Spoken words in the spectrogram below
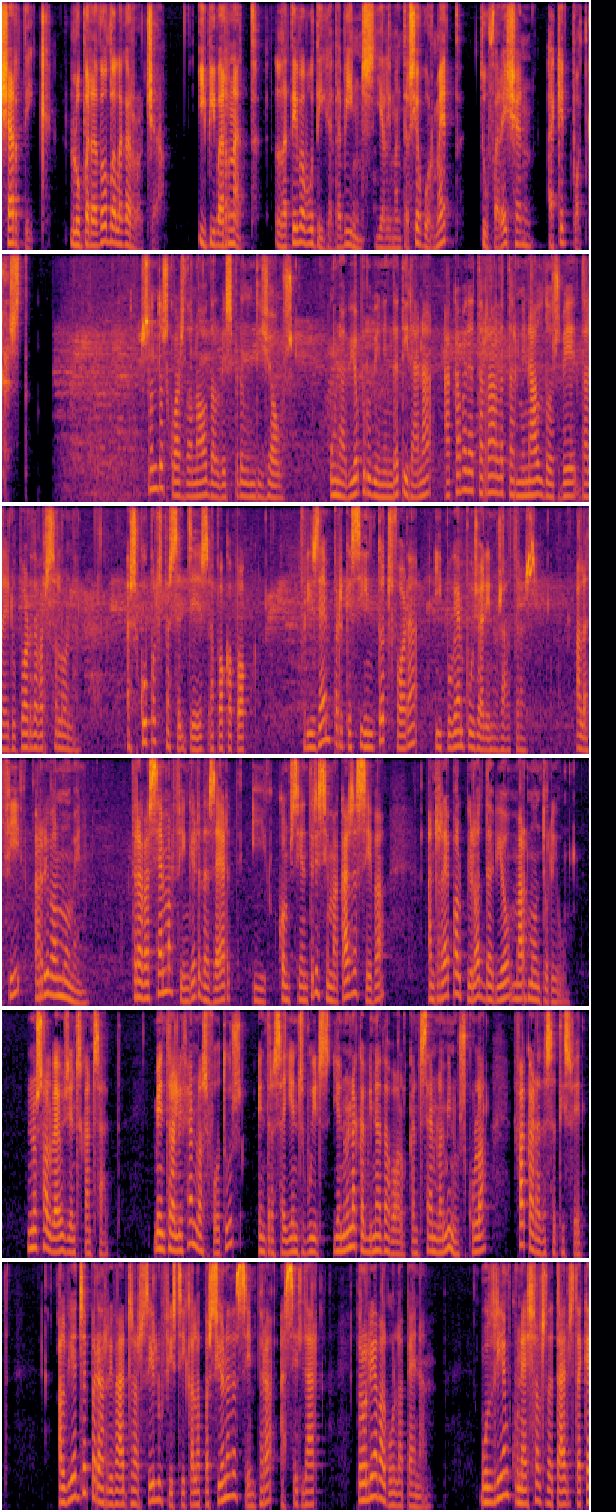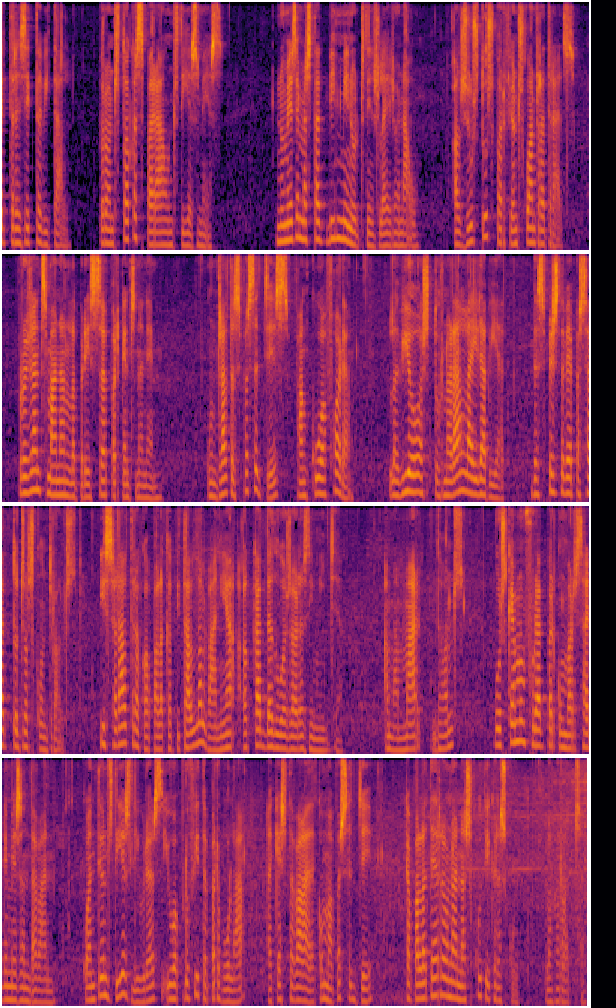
Xàrtic, l'operador de la Garrotxa, i Pibernat, la teva botiga de vins i alimentació gourmet, t'ofereixen aquest podcast. Són dos quarts de nou del vespre d'un dijous. Un avió provinent de Tirana acaba d'aterrar a la terminal 2B de l'aeroport de Barcelona. Escup els passatgers a poc a poc. Frisem perquè siguin tots fora i puguem pujar-hi nosaltres. A la fi, arriba el moment. Travessem el Finger desert i, com si entréssim a casa seva, ens rep el pilot d'avió Marc Montoliu. No se'l veu gens cansat. Mentre li fem les fotos, entre seients buits i en una cabina de vol que ens sembla minúscula, fa cara de satisfet. El viatge per arribar a exercir l'ofici que l'apassiona de sempre ha estat llarg, però li ha valgut la pena. Voldríem conèixer els detalls d'aquest trajecte vital, però ens toca esperar uns dies més. Només hem estat 20 minuts dins l'aeronau, els justos per fer uns quants retrats, però ja ens manen la pressa perquè ens n'anem. Uns altres passatgers fan cua fora. L'avió es tornarà en l'aire aviat, després d'haver passat tots els controls, i serà altre cop a la capital d'Albània al cap de dues hores i mitja. Amb en Marc, doncs, busquem un forat per conversar-hi més endavant, quan té uns dies lliures i ho aprofita per volar, aquesta vegada com a passatger, cap a la terra on ha nascut i crescut, la Garrotxa.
